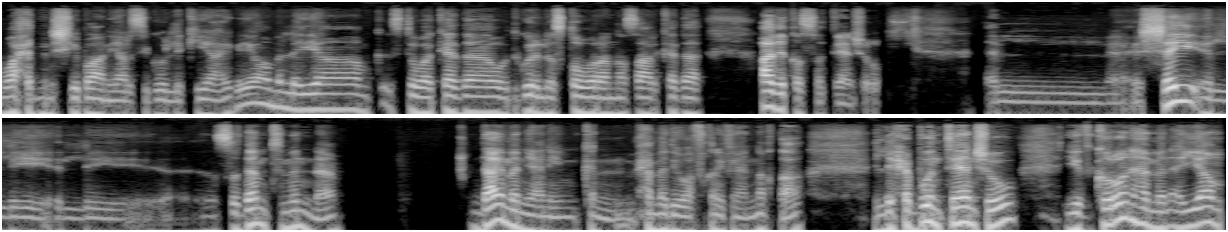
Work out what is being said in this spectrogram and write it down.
واحد من الشيبان جالس يقول لك إياها يوم من الأيام استوى كذا وتقول الأسطورة إنه صار كذا. هذه قصه تنشو ال- الشيء اللي اللي انصدمت منه دائما يعني يمكن محمد يوافقني في هالنقطة اللي يحبون تنشو يذكرونها من أيام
